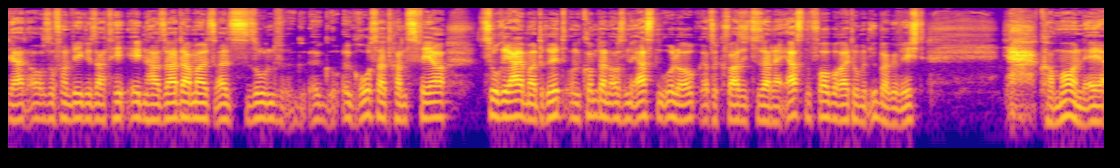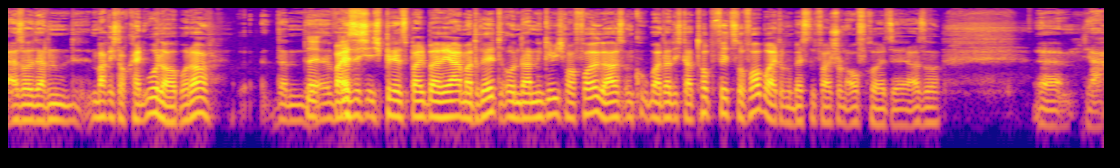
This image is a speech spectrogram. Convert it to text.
der hat auch so von wegen gesagt, Eden Hazard damals als so ein äh, großer Transfer zu Real Madrid und kommt dann aus dem ersten Urlaub, also quasi zu seiner ersten Vorbereitung mit Übergewicht. Ja, come on, ey, also dann mache ich doch keinen Urlaub, oder? Dann nee, äh, weiß ich, ich bin jetzt bald bei Real Madrid und dann gebe ich mal Vollgas und guck mal, dass ich da topfit zur Vorbereitung im besten Fall schon aufkreuze. Ey. Also, äh, ja,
